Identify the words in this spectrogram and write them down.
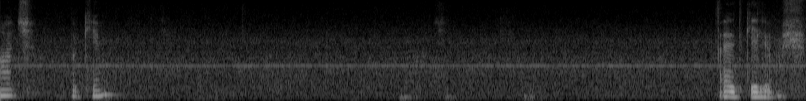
an? Aç bakayım. Evet geliyormuş.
